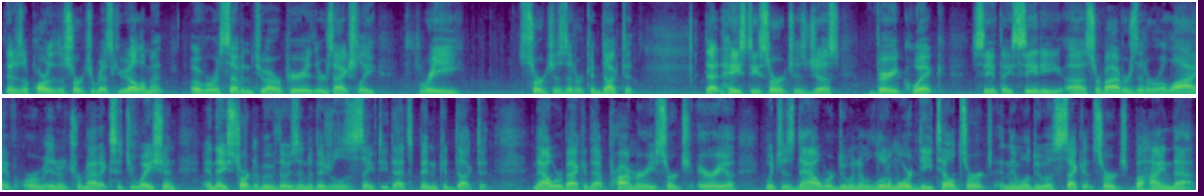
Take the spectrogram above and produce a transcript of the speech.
that as a part of the search and rescue element, over a 72-hour period, there's actually three searches that are conducted. That hasty search is just very quick see if they see any uh, survivors that are alive or in a traumatic situation, and they start to move those individuals to safety. That's been conducted. Now we're back in that primary search area, which is now we're doing a little more detailed search, and then we'll do a second search behind that.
